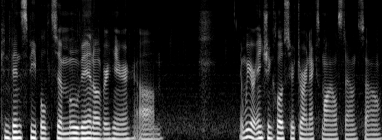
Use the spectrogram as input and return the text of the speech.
convince people to move in over here. Um, and we are inching closer to our next milestone, so...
